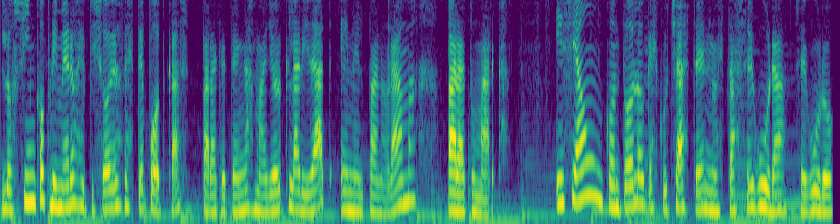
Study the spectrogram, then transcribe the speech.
los cinco primeros episodios de este podcast para que tengas mayor claridad en el panorama para tu marca. Y si aún con todo lo que escuchaste no estás segura, seguro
